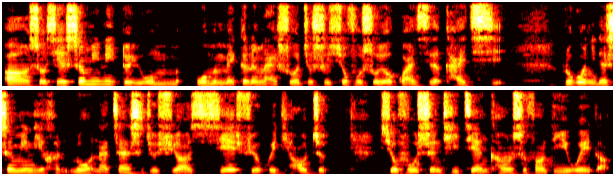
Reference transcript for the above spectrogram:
呃，首先，生命力对于我们我们每个人来说，就是修复所有关系的开启。如果你的生命力很弱，那暂时就需要先学会调整，修复身体健康是放第一位的。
